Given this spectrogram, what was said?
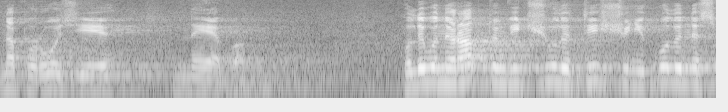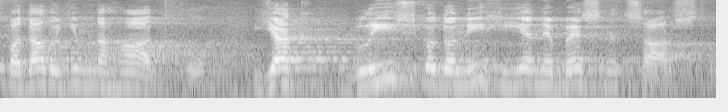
на порозі неба. Коли вони раптом відчули те, що ніколи не спадало їм на гадку, як близько до них є Небесне Царство.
